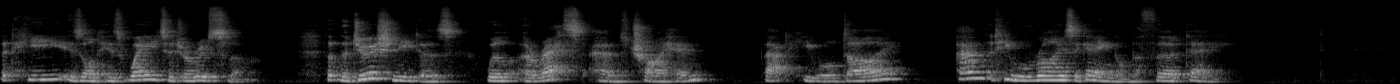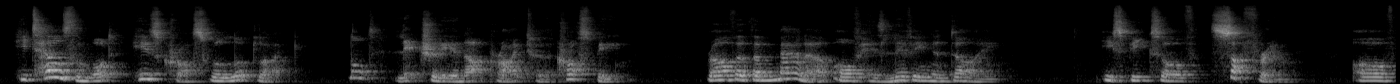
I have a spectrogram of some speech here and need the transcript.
that he is on his way to Jerusalem, that the Jewish leaders will arrest and try him, that he will die, and that he will rise again on the third day. He tells them what his cross will look like, not literally an upright with a crossbeam, rather the manner of his living and dying. He speaks of suffering, of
